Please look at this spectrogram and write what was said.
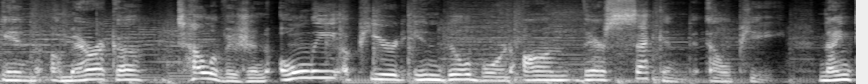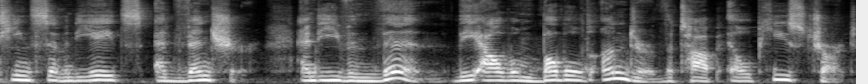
In America, television only appeared in Billboard on their second LP, 1978's Adventure, and even then, the album bubbled under the top LPs chart,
